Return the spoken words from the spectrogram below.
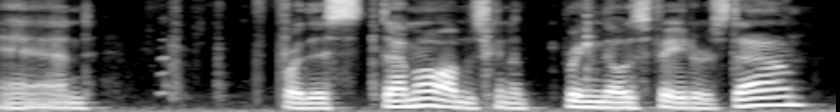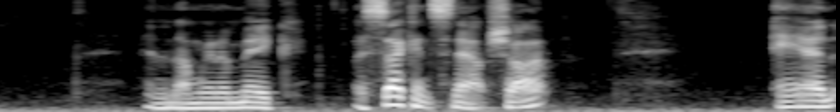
And for this demo, I'm just going to bring those faders down. And then I'm going to make a second snapshot. And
